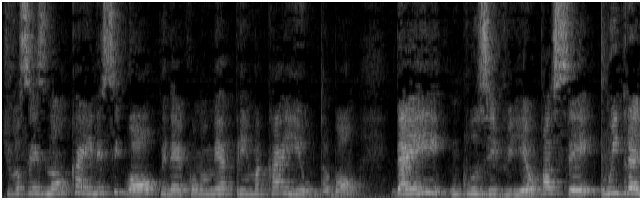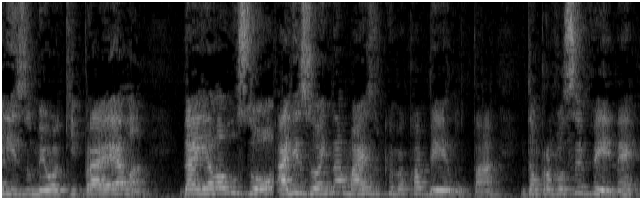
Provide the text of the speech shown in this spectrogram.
de vocês não cair nesse golpe, né, como minha prima caiu, tá bom? Daí, inclusive, eu passei um hidraliso meu aqui pra ela, daí ela usou, alisou ainda mais do que o meu cabelo, tá? Então, pra você ver, né?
